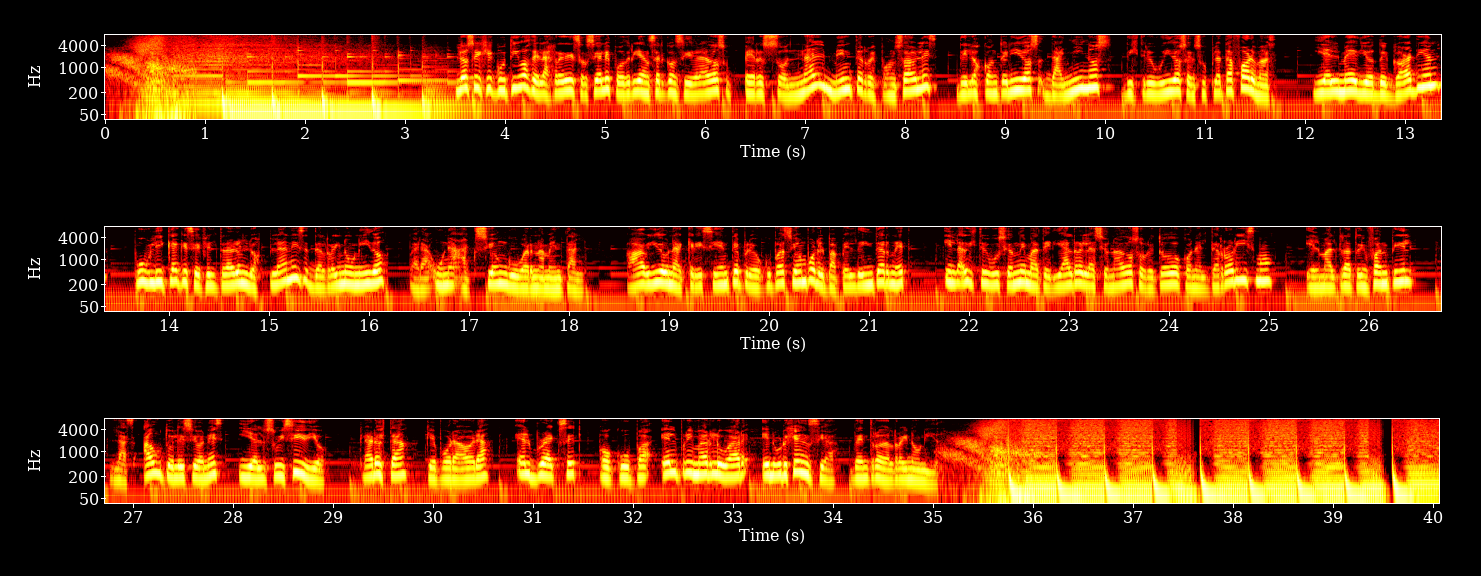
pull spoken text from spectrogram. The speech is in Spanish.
Los ejecutivos de las redes sociales podrían ser considerados personalmente responsables de los contenidos dañinos distribuidos en sus plataformas, y el medio The Guardian publica que se filtraron los planes del Reino Unido para una acción gubernamental. Ha habido una creciente preocupación por el papel de Internet en la distribución de material relacionado sobre todo con el terrorismo, el maltrato infantil, las autolesiones y el suicidio, Claro está que por ahora el Brexit ocupa el primer lugar en urgencia dentro del Reino Unido.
